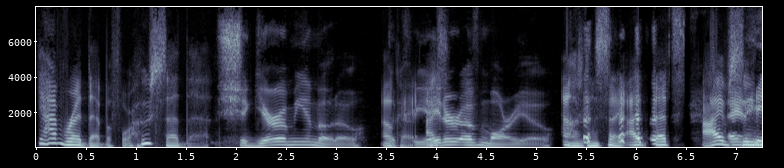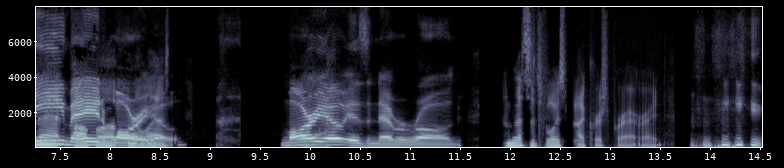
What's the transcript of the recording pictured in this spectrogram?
yeah, I've read that before. Who said that? Shigeru Miyamoto, Okay, I creator of Mario. I was gonna say I, that's I've seen he made Mario. last- Mario is never wrong. unless it's voiced by Chris Pratt, right?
